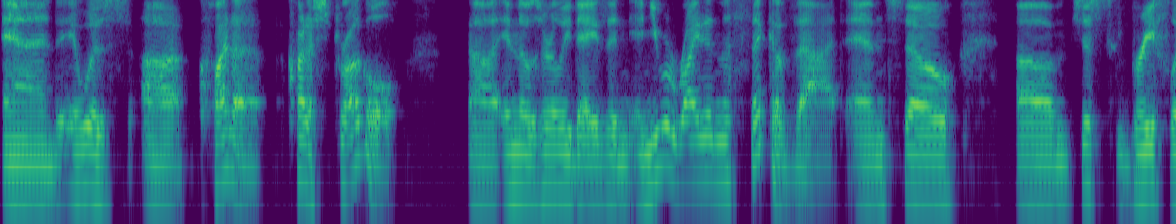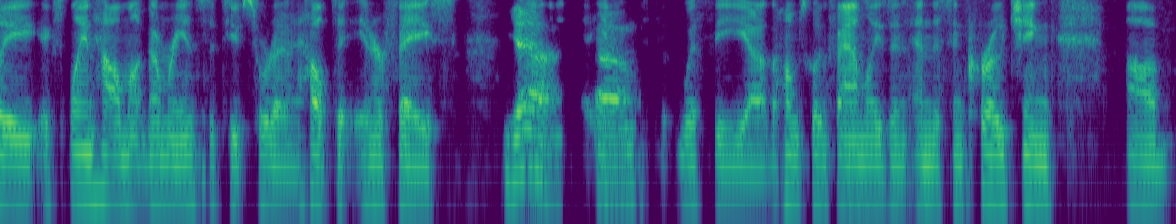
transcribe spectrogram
and it was uh, quite a quite a struggle uh, in those early days. And, and you were right in the thick of that, and so. Um, just briefly explain how Montgomery Institute sort of helped to interface, yeah, uh, you know, um, with the uh, the homeschooling families and, and this encroaching um,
